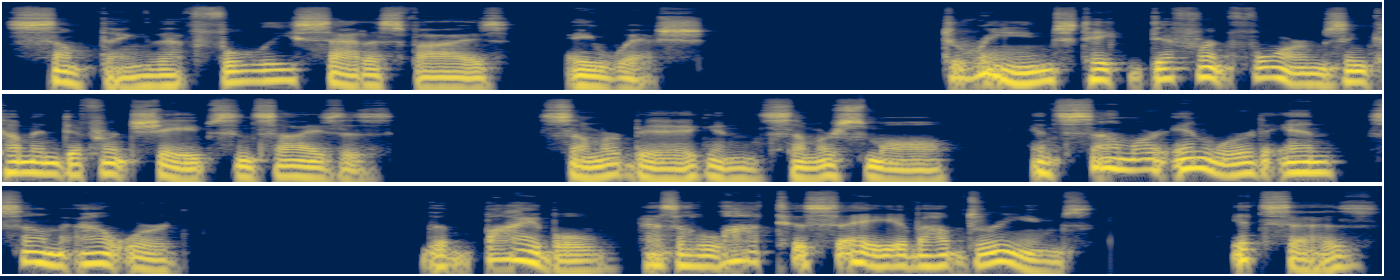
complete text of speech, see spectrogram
something that fully satisfies a wish. Dreams take different forms and come in different shapes and sizes. Some are big and some are small, and some are inward and some outward. The Bible has a lot to say about dreams. It says,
